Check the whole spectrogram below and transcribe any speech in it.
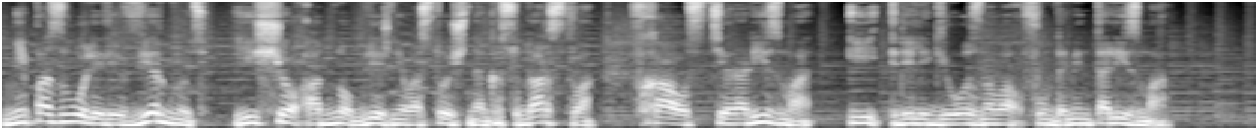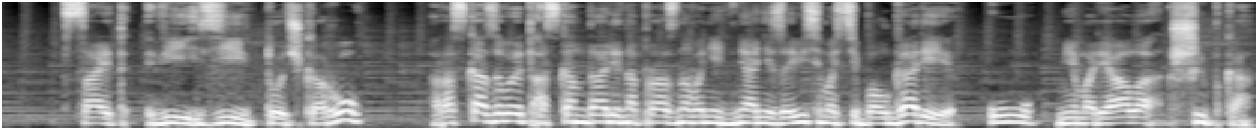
не позволили ввергнуть еще одно ближневосточное государство в хаос терроризма и религиозного фундаментализма – Сайт vz.ru рассказывает о скандале на праздновании Дня независимости Болгарии у мемориала «Шипка».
